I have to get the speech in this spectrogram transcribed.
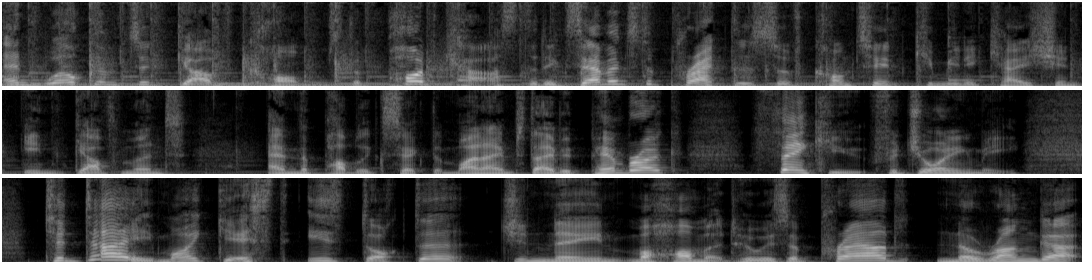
and welcome to GovComms, the podcast that examines the practice of content communication in government and the public sector. My name's David Pembroke. Thank you for joining me. Today, my guest is Dr. Janine Mohammed, who is a proud Narungga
